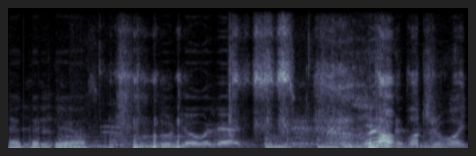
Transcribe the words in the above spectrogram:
Это фиаско. Да, вот живой.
